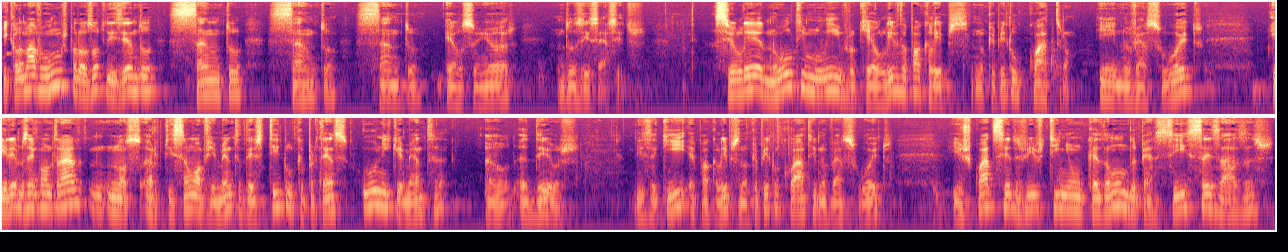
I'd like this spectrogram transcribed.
E clamavam uns para os outros, dizendo: Santo, Santo, Santo é o Senhor dos exércitos. Se eu ler no último livro, que é o livro do Apocalipse, no capítulo 4 e no verso 8, iremos encontrar a repetição, obviamente, deste título que pertence unicamente a Deus. Diz aqui, Apocalipse, no capítulo 4 e no verso 8, e os quatro seres vivos tinham cada um de per si seis asas,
